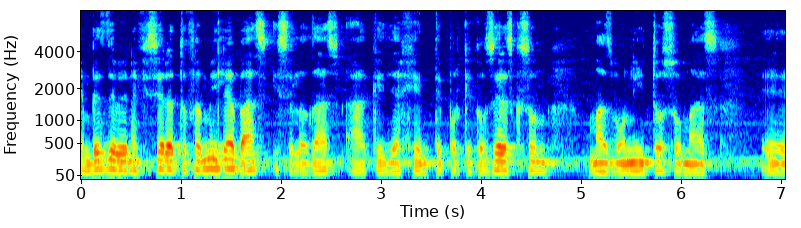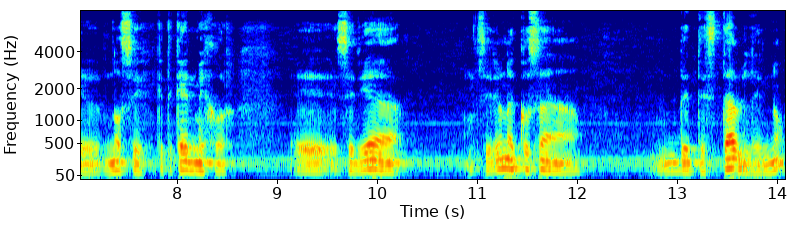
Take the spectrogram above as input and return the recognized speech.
En vez de beneficiar a tu familia, vas y se lo das a aquella gente porque consideras que son más bonitos o más, eh, no sé, que te caen mejor. Eh, sería, sería una cosa detestable, ¿no?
